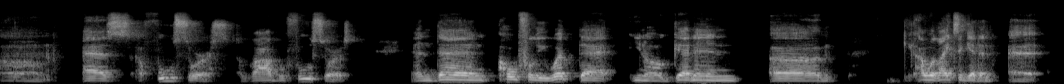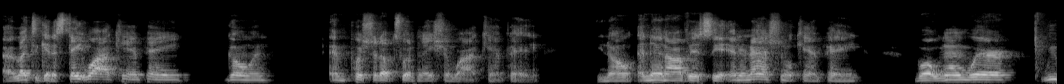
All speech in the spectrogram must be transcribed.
um, as a food source, a viable food source. And then hopefully with that, you know, getting, um, I would like to get an, I'd like to get a statewide campaign going and push it up to a nationwide campaign, you know, and then obviously an international campaign, but one where we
